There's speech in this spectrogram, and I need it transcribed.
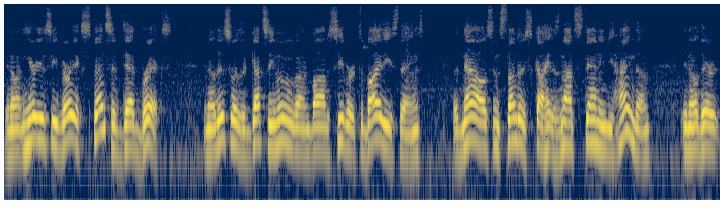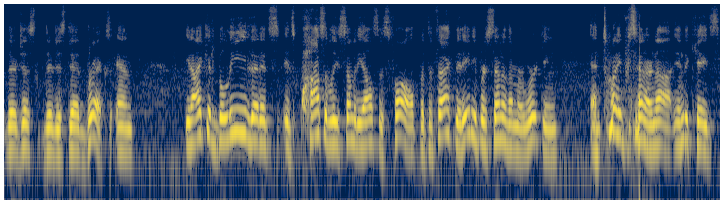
You know, and here you see very expensive dead bricks. You know, this was a gutsy move on Bob Siebert to buy these things. But now, since Thunder Sky is not standing behind them, you know, they're they're just they're just dead bricks. And you know, I could believe that it's it's possibly somebody else's fault, but the fact that 80% of them are working and 20% are not indicates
